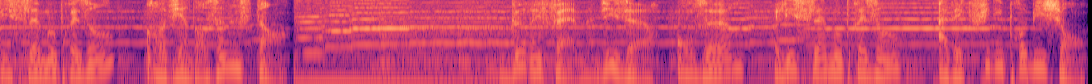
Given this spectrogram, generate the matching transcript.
L'islam au présent revient dans un instant. Beurre FM, 10h, 11h, l'islam au présent avec Philippe Robichon.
